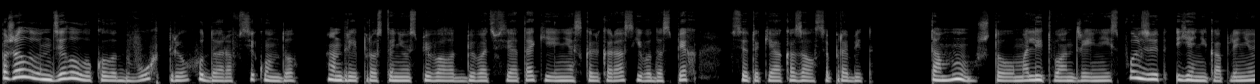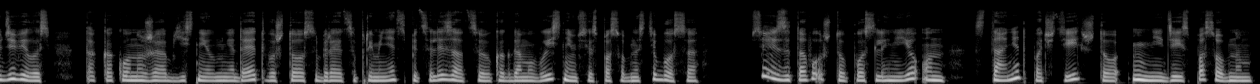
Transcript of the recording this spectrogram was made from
Пожалуй, он делал около двух-трех ударов в секунду. Андрей просто не успевал отбивать все атаки, и несколько раз его доспех все таки оказался пробит. Тому, что молитву Андрей не использует, я ни капли не удивилась, так как он уже объяснил мне до этого, что собирается применять специализацию, когда мы выясним все способности босса. Все из-за того, что после нее он станет почти что недееспособным.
